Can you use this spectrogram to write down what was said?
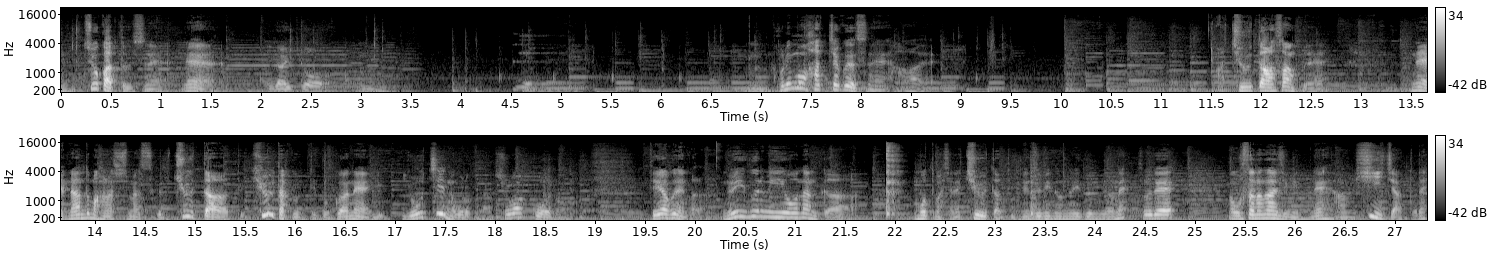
ん、強かったですね。ね意外と。うん。うん、これも発着ですね。はい。あ、チューター3区ね。ね何度も話しましたけど、チューターって、キュータ君って僕はね、幼稚園の頃かな、小学校の低学年から、ぬいぐるみをなんか、持ってましたね。チュータっていうネズミのぬいぐるみをね。それで、まあ幼馴染のね、あの、ひーちゃんとね、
